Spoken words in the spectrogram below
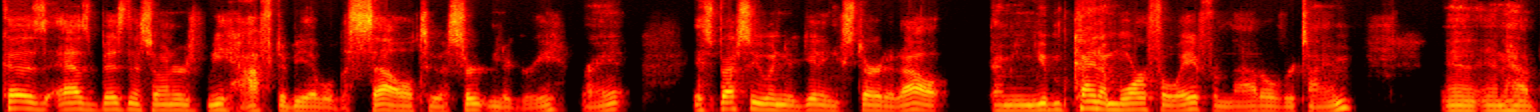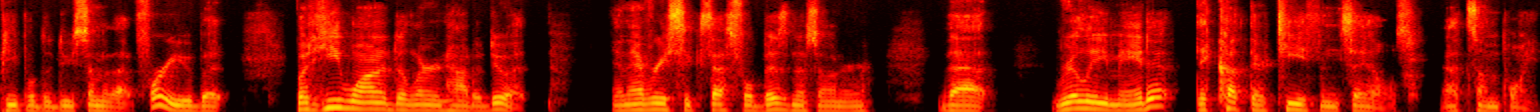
Because as business owners we have to be able to sell to a certain degree right? Especially when you're getting started out i mean you kind of morph away from that over time and and have people to do some of that for you but but he wanted to learn how to do it. And every successful business owner that really made it they cut their teeth in sales at some point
